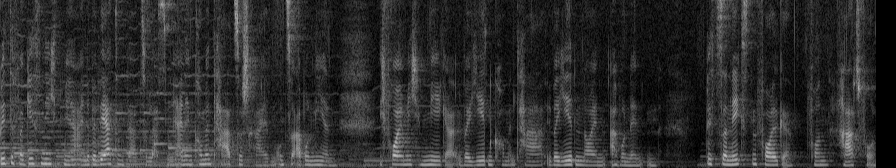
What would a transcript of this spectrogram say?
Bitte vergiss nicht mehr, eine Bewertung dazulassen, mir einen Kommentar zu schreiben und zu abonnieren. Ich freue mich mega über jeden Kommentar, über jeden neuen Abonnenten. Bis zur nächsten Folge von Heartful.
